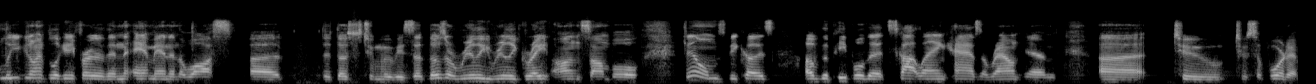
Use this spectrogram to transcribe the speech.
you don't have to look any further than the Ant Man and the Wasp. Uh, the, those two movies. Those are really, really great ensemble films because of the people that Scott Lang has around him uh, to to support him.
